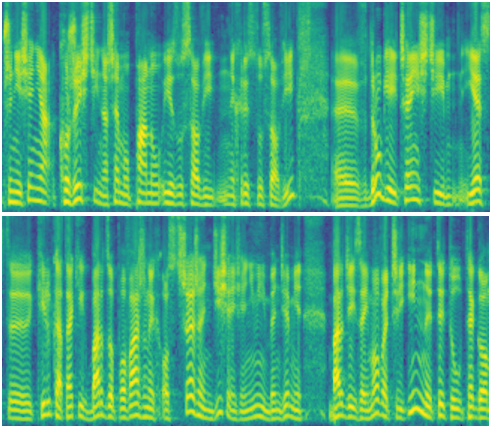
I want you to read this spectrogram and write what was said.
przyniesienia korzyści naszemu Panu Jezusowi Chrystusowi. E, w drugiej części jest e, kilka takich bardzo poważnych ostrzeżeń. Dzisiaj się nimi będziemy bardziej zajmować, czyli inny tytuł tego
